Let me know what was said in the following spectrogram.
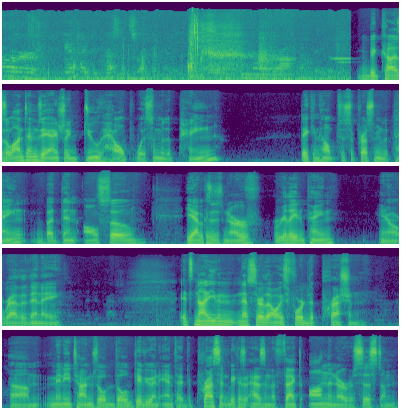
Are antidepressants recommended for neuropathy? Because a lot of times they actually do help with some of the pain. They can help to suppress some of the pain, but then also, yeah, because it's nerve-related pain, you know, rather than a. It's not even necessarily always for depression. Um, many times they'll, they'll give you an antidepressant because it has an effect on the nervous system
